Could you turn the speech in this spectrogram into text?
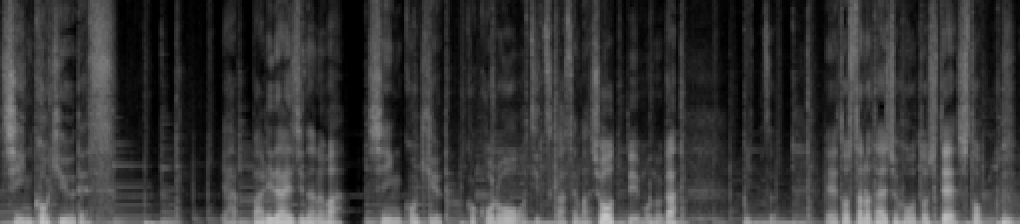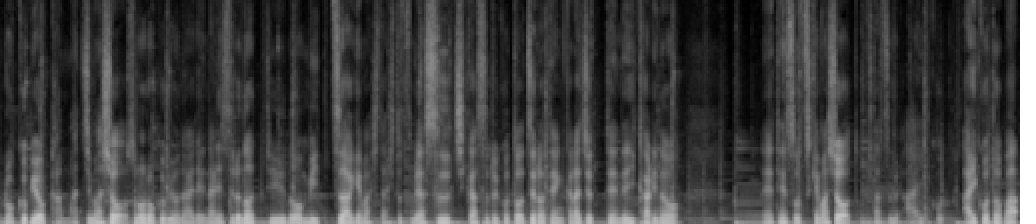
深呼吸です。やっぱり大事なのは深呼吸。心を落ち着かせましょうっていうものが3つ、えーとっさの対処法としてストップ。6秒間待ちましょう。その6秒の間に何するのっていうのを3つ挙げました。1つ目は数値化すること。0点から10点で怒りの、えー点数をつけましょうと。2つ目合言葉、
